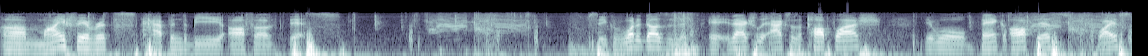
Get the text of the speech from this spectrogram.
Um, my favorites happen to be off of this. See, because what it does is it, it actually acts as a pop flash. It will bank off this twice,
